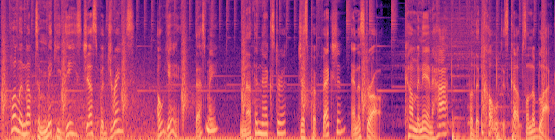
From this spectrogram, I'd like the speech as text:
Pulling up to Mickey D's just for drinks? Oh, yeah, that's me. Nothing extra, just perfection and a straw. Coming in hot for the coldest cups on the block.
